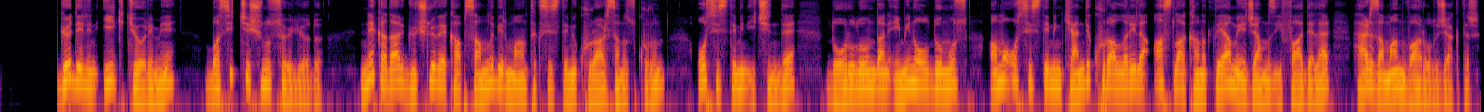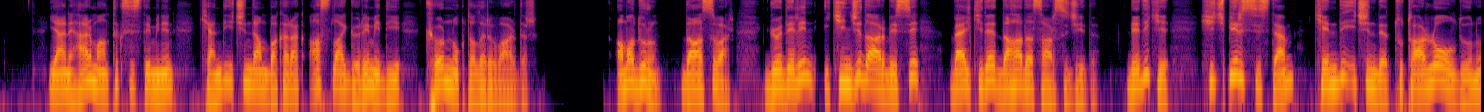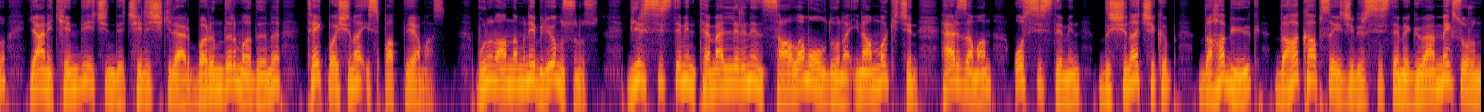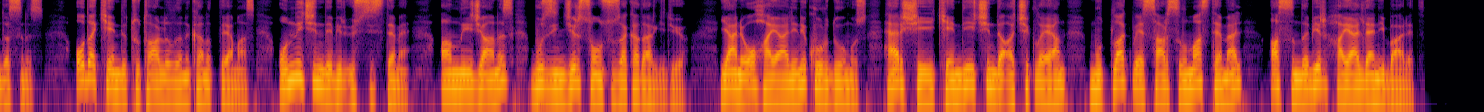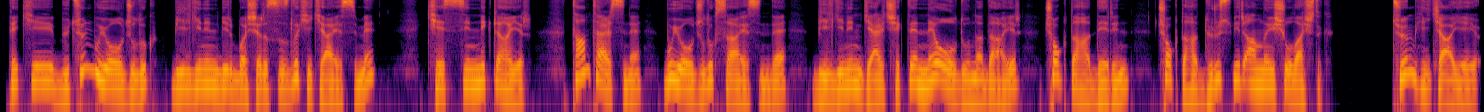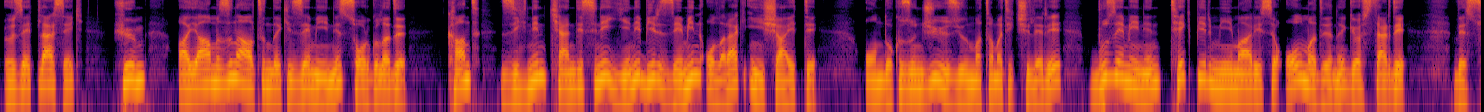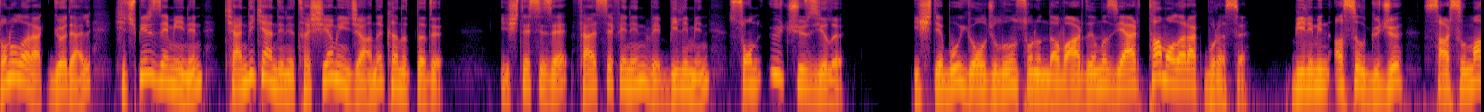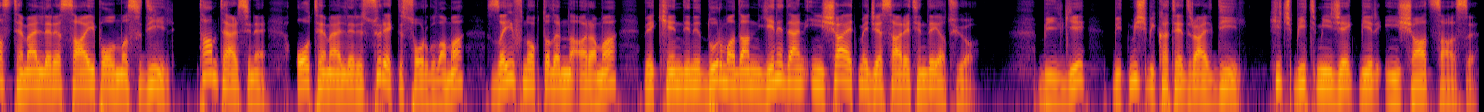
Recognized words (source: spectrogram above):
Gödel'in ilk teoremi basitçe şunu söylüyordu. Ne kadar güçlü ve kapsamlı bir mantık sistemi kurarsanız kurun, o sistemin içinde doğruluğundan emin olduğumuz ama o sistemin kendi kurallarıyla asla kanıtlayamayacağımız ifadeler her zaman var olacaktır. Yani her mantık sisteminin kendi içinden bakarak asla göremediği kör noktaları vardır. Ama durun, dahası var. Gödel'in ikinci darbesi belki de daha da sarsıcıydı. Dedi ki, hiçbir sistem kendi içinde tutarlı olduğunu, yani kendi içinde çelişkiler barındırmadığını tek başına ispatlayamaz. Bunun anlamı ne biliyor musunuz? Bir sistemin temellerinin sağlam olduğuna inanmak için her zaman o sistemin dışına çıkıp daha büyük, daha kapsayıcı bir sisteme güvenmek zorundasınız. O da kendi tutarlılığını kanıtlayamaz. Onun için de bir üst sisteme. Anlayacağınız bu zincir sonsuza kadar gidiyor. Yani o hayalini kurduğumuz, her şeyi kendi içinde açıklayan, mutlak ve sarsılmaz temel aslında bir hayalden ibaret. Peki bütün bu yolculuk bilginin bir başarısızlık hikayesi mi? Kesinlikle hayır. Tam tersine bu yolculuk sayesinde bilginin gerçekte ne olduğuna dair çok daha derin, çok daha dürüst bir anlayışa ulaştık. Tüm hikayeyi özetlersek, Hume ayağımızın altındaki zemini sorguladı. Kant, zihnin kendisini yeni bir zemin olarak inşa etti. 19. yüzyıl matematikçileri bu zeminin tek bir mimarisi olmadığını gösterdi. Ve son olarak Gödel, hiçbir zeminin kendi kendini taşıyamayacağını kanıtladı. İşte size felsefenin ve bilimin son 300 yılı. İşte bu yolculuğun sonunda vardığımız yer tam olarak burası. Bilimin asıl gücü sarsılmaz temellere sahip olması değil, tam tersine o temelleri sürekli sorgulama, zayıf noktalarını arama ve kendini durmadan yeniden inşa etme cesaretinde yatıyor. Bilgi bitmiş bir katedral değil, hiç bitmeyecek bir inşaat sahası.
